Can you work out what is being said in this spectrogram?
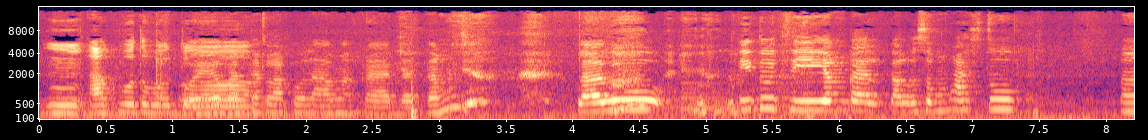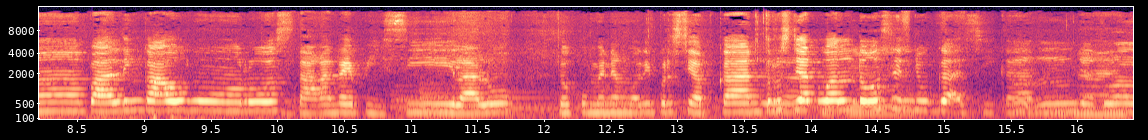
Hmm, aku foto-foto. oh ya pantas lah aku lama kan datangnya lalu itu sih yang kal- kalau semhas tuh eh, paling kau ngurus tangan revisi lalu dokumen yang mau dipersiapkan terus jadwal dosen juga sih kan Mm, Nah, jadwal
